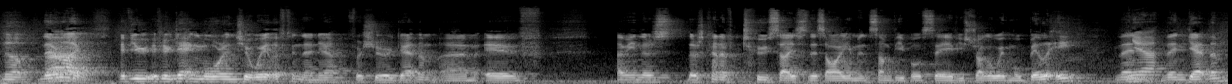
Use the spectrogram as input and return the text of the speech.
No, they're Um, like if you if you're getting more into weightlifting, then yeah, for sure get them. Um, if I mean, there's there's kind of two sides to this argument. Some people say if you struggle with mobility, then Yeah. then get them.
